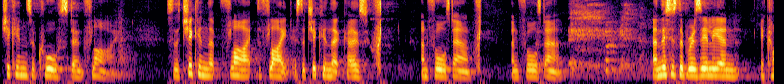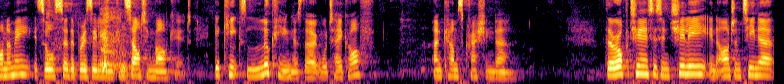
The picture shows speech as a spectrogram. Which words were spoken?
Chickens, of course, don't fly. So the chicken that fly, the flight is the chicken that goes and falls down and falls down. And this is the Brazilian economy. It's also the Brazilian consulting market. It keeps looking as though it will take off and comes crashing down. There are opportunities in Chile, in Argentina.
